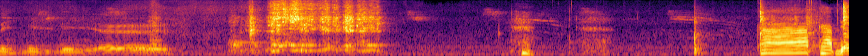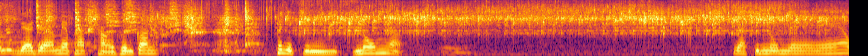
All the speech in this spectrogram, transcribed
นี่นี่นี่เออ ครับครับเดี๋ยวลูกเดี๋ยวเดี๋ยวแม่พัดเข่าให้เพื่อนก่อน เพื่อนอยากกินนมแล้วอืมอยากกินนมแล้ว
